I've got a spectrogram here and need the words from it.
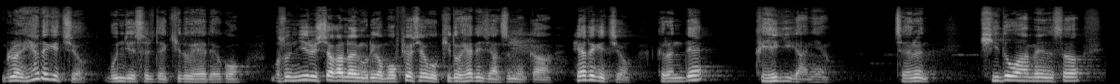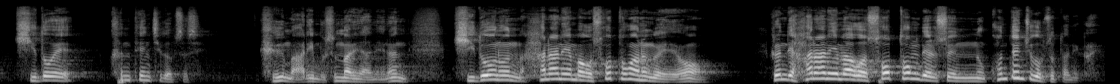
물론 해야 되겠죠. 문제 있을 때 기도해야 되고, 무슨 일을 시작하려면 우리가 목표 세우고 기도해야 되지 않습니까? 해야 되겠죠. 그런데 그 얘기가 아니에요. 저는 기도하면서 기도의 컨텐츠가 없었어요. 그 말이 무슨 말이냐면은 기도는 하나님하고 소통하는 거예요. 그런데 하나님하고 소통될 수 있는 콘텐츠가 없었다니까요.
